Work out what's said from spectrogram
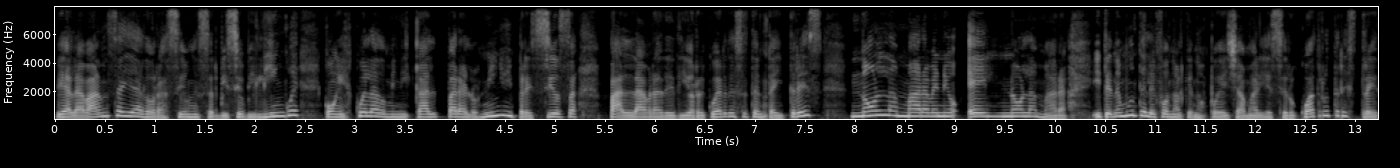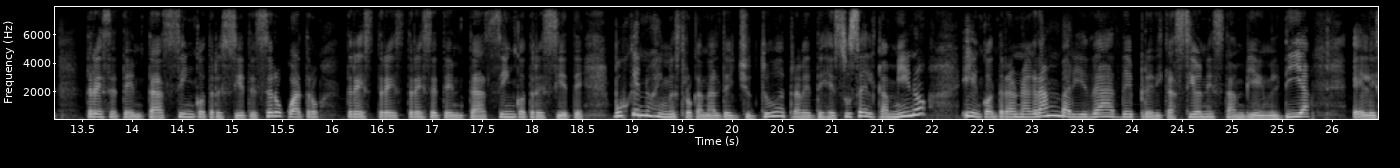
de alabanza y adoración en servicio bilingüe con escuela dominical para los niños y preciosa palabra de Dios. Recuerde 73 No La Mara Avenue en No La Mara. Y tenemos un teléfono al que nos puede llamar y es 0433 370 537 0433 370 537. Búsquenos en nuestro canal de YouTube a través de Jesús es el Camino y encontrar una gran variedad de predicaciones también. El día, el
